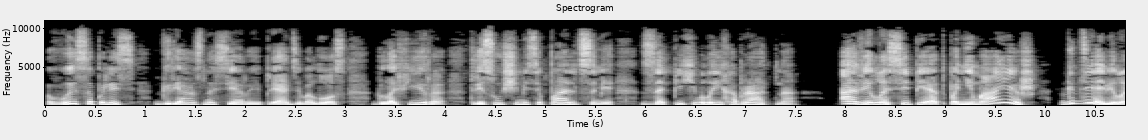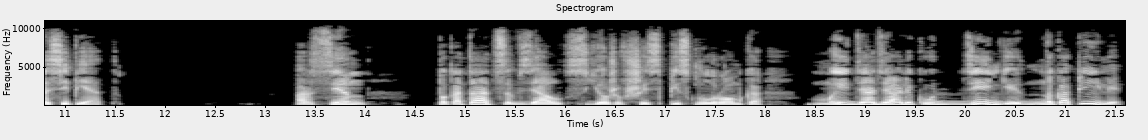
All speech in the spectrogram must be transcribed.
высыпались грязно-серые пряди волос. Глафира трясущимися пальцами запихивала их обратно. «А велосипед, понимаешь? Где велосипед?» «Арсен покататься взял», — съежившись, пискнул Ромка. «Мы дяде Алику деньги накопили».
